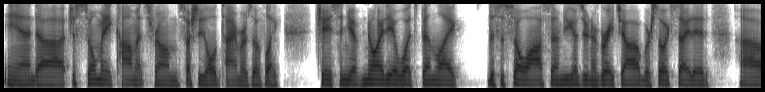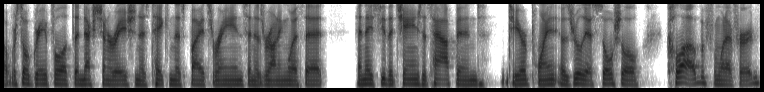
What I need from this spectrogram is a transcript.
and uh, just so many comments from especially old timers of like, Jason, you have no idea what's been like. This is so awesome. You guys are doing a great job. We're so excited. Uh, we're so grateful that the next generation has taken this by its reins and is running with it. And they see the change that's happened. To your point, it was really a social club, from what I've heard,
